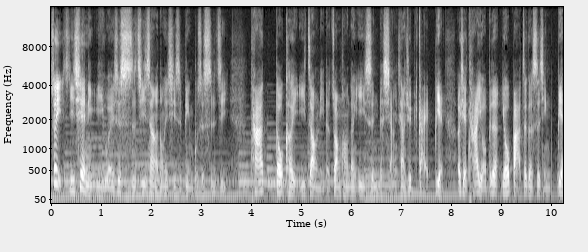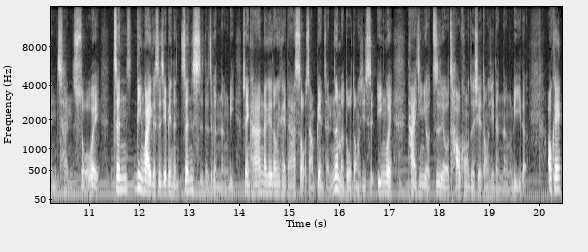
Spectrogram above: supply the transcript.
所以一切你以为是实际上的东西，其实并不是实际。它都可以依照你的状况跟意识、你的想象去改变，而且它有有把这个事情变成所谓真另外一个世界变成真实的这个能力。所以你看他那些东西可以在他手上变成那么多东西，是因为他已经有自由操控这些东西的能力了。OK，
